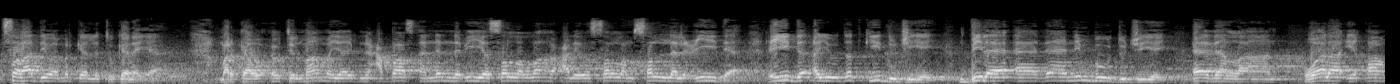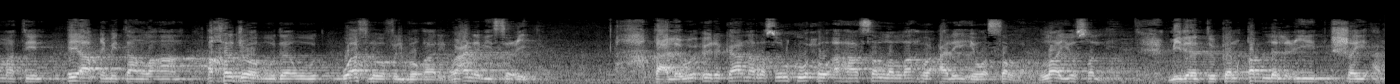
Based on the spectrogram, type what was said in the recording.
salaaddii baa markaa la tukanayaa marka wuxuu tilmaamayaa ibnu cabbaas ana alnabiya sala allahu calayh wasalam salla alciida. Ciidda ayuu dadkii dujiyey bilaa aadaanin buu dujiyey. Aadaan la'aan walaa iqaamatin ee aqimitaan la'aan abu daawuud wa aslahu fi lbukhaari wacan abi saciid qaala wuxuu yidhi kaana rasuulku wuxuu ahaa sala allahu calayhi wasalam laa yusalli midaan tukan qabla alciid shay-an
